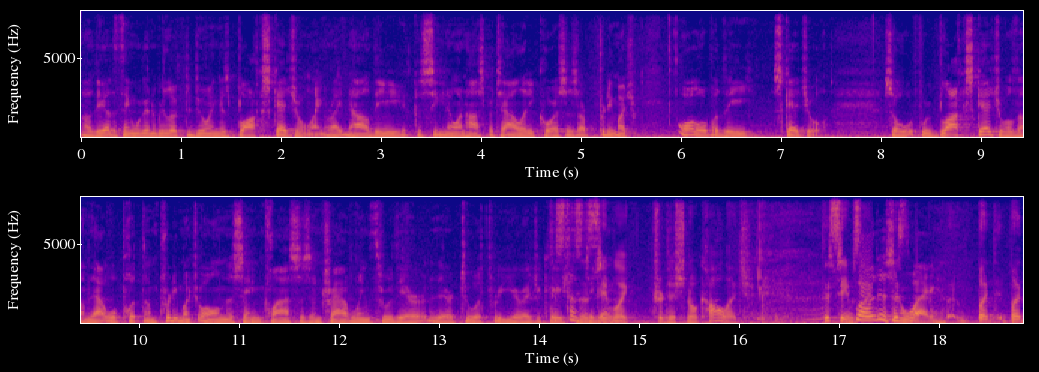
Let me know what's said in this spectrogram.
Uh, the other thing we're going to be looking to doing is block scheduling. Right now, the casino and hospitality courses are pretty much all over the schedule. So if we block schedule them, that will put them pretty much all in the same classes and traveling through their, their two or three year education This doesn't seem like traditional college. This seems Well, like it is in a way. But but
